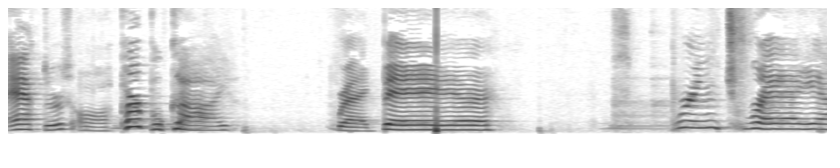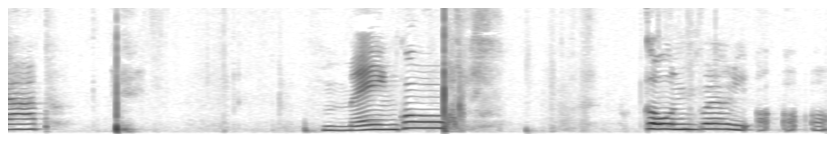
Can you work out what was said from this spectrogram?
Actors are Purple Guy, Fred Bear, Spring Trap, Mangle, Golden Freddy. Uh, uh, uh.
